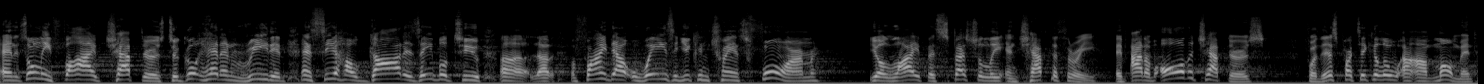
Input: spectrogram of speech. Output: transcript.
and it's only five chapters, to go ahead and read it and see how God is able to uh, uh, find out ways that you can transform your life, especially in chapter three. If out of all the chapters for this particular uh, uh moment,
